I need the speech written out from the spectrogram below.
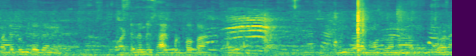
ಹೊಟ್ಟೆ ತುಂಬಿದ್ದಾನೆ ಹೊಟ್ಟೆ ತುಂಬಿ ಸಾಕ್ಬಿಡ್ ಪಾಪ ನೋಡ್ದ ನೋಡೋಣ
